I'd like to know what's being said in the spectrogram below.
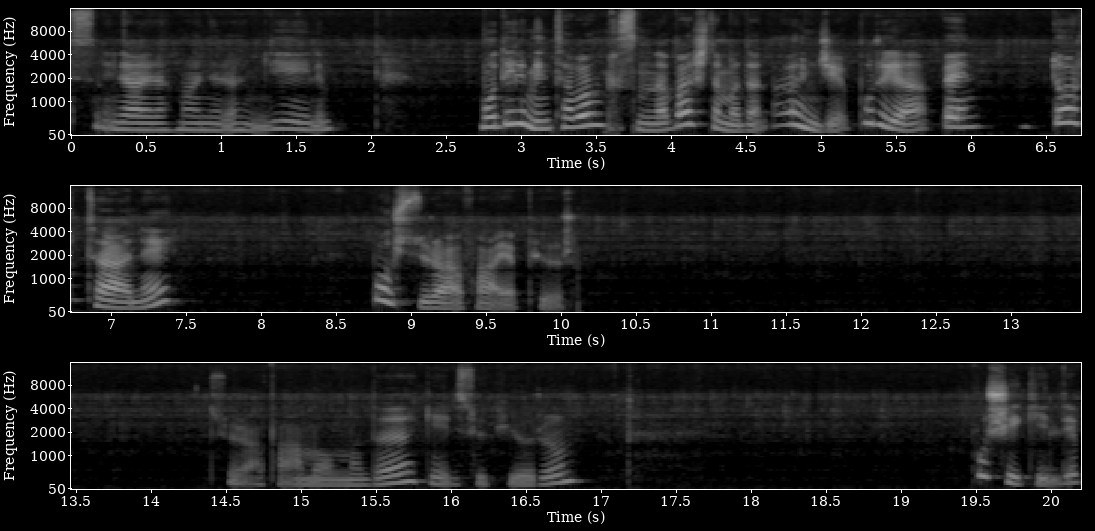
Bismillahirrahmanirrahim diyelim. Modelimin taban kısmına başlamadan önce buraya ben 4 tane boş zürafa yapıyorum. Zürafam olmadı. Geri söküyorum. Bu şekilde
